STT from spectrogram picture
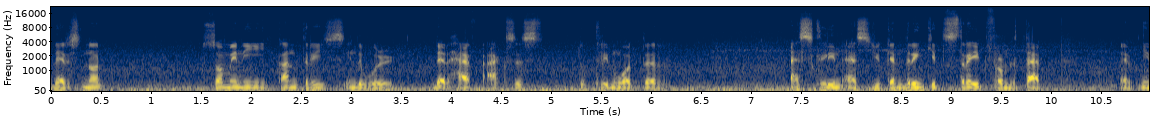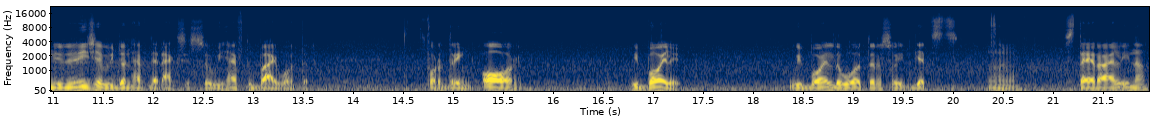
there's not so many countries in the world that have access to clean water as clean as you can drink it straight from the tap. And in Indonesia, we don't have that access, so we have to buy water for drink, or we boil it. We boil the water so it gets, you know, sterile enough.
